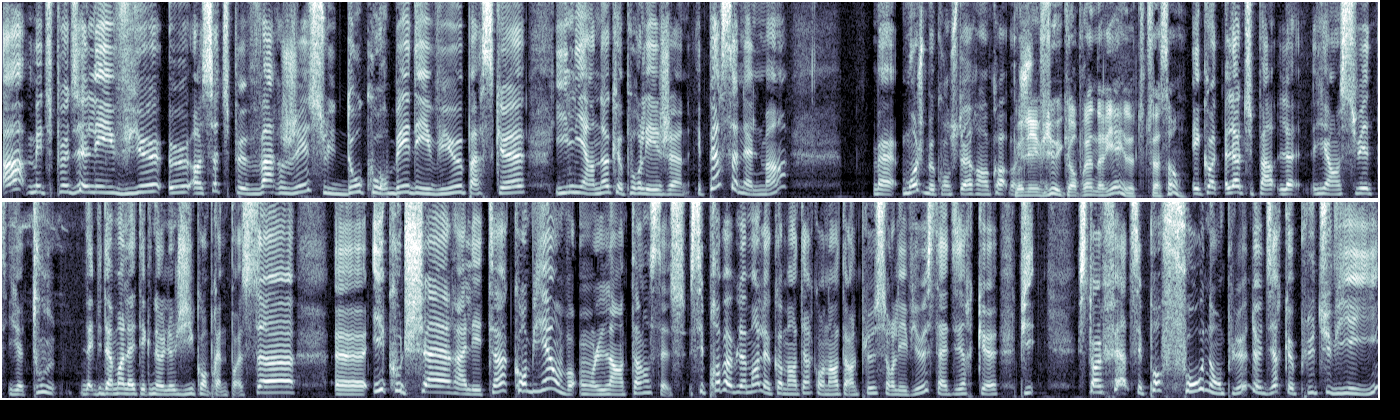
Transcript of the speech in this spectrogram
Ah, mais tu peux dire les vieux, eux, ah ça tu peux varger sur le dos courbé des vieux parce que il n'y en a que pour les jeunes. Et personnellement, ben, moi je me considère encore. Mais je- les vieux, ils comprennent rien, de toute façon. Écoute, là, tu parles. là, il y a ensuite, il y a tout. Évidemment, la technologie, ils comprennent pas ça. Euh, il coûte cher à l'État. Combien on, va- on l'entend? C'est c'est probablement le commentaire qu'on entend le plus sur les vieux, c'est-à-dire que. Puis, c'est un fait, c'est pas faux non plus de dire que plus tu vieillis,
